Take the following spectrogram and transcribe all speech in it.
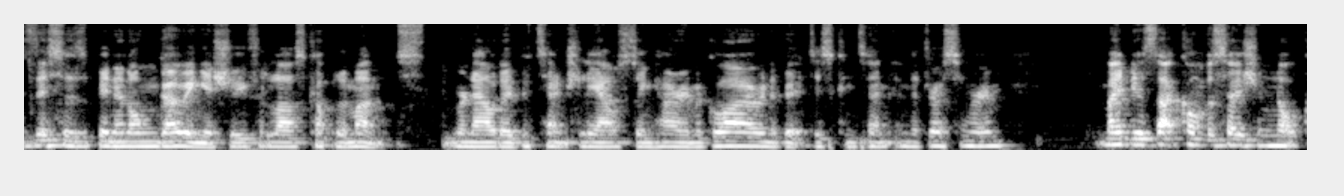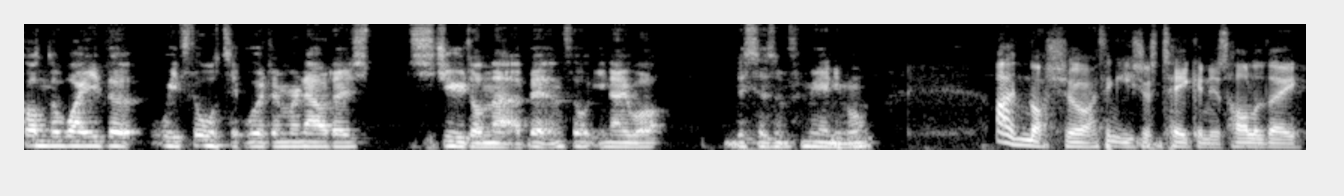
Because this has been an ongoing issue for the last couple of months. Ronaldo potentially ousting Harry Maguire and a bit of discontent in the dressing room. Maybe has that conversation not gone the way that we thought it would, and Ronaldo's stewed on that a bit and thought, you know what, this isn't for me anymore. I'm not sure. I think he's just taken his holiday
